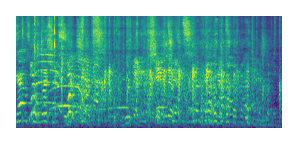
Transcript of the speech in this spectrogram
Sounds delicious. we're getting chips.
